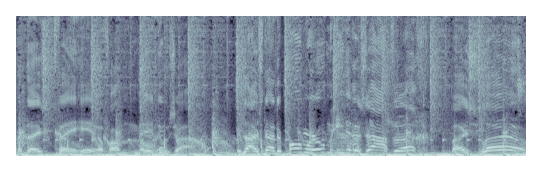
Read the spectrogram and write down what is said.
Met deze twee heren van Medusa. Je luistert naar de Boomroom iedere zaterdag bij Slam.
